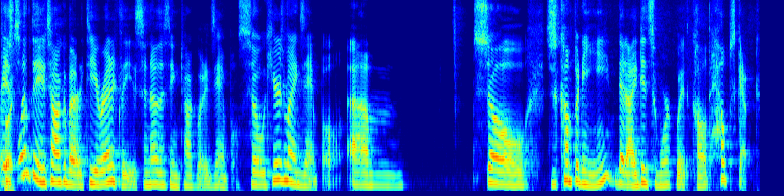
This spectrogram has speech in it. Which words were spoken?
it's one thing to talk about it theoretically. It's another thing to talk about examples. So here's my example. Um, so this company that I did some work with called Help Scout.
